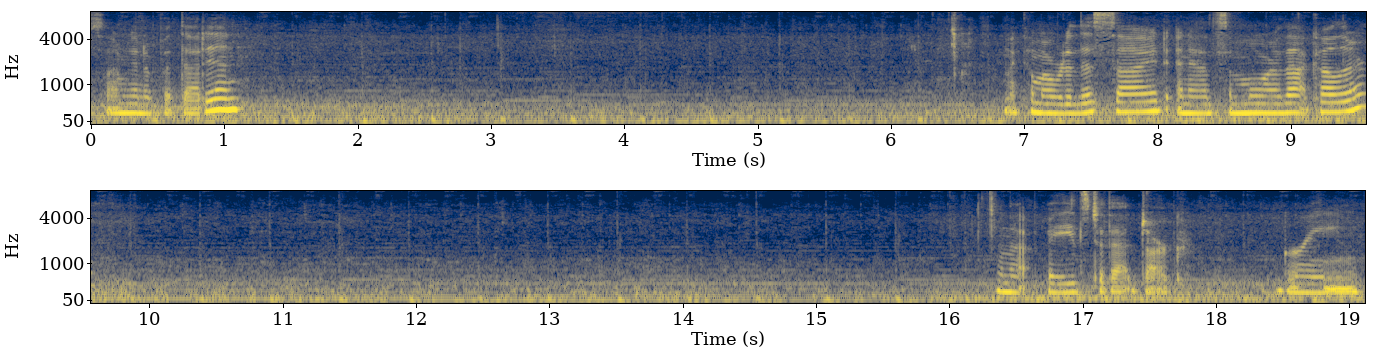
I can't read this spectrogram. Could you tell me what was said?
So I'm gonna put that in. I'm gonna come over to this side and add some more of that color. And that fades to that dark green.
